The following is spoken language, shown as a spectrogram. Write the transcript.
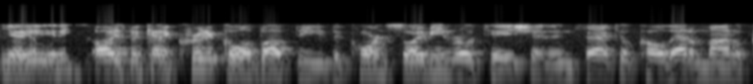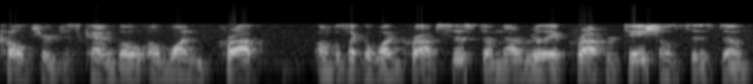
You know, yep. and he's always been kind of critical about the, the corn soybean rotation. In fact, he'll call that a monoculture, just kind of a, a one crop, almost like a one crop system, not really a crop rotational system.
